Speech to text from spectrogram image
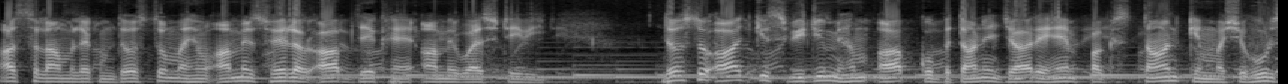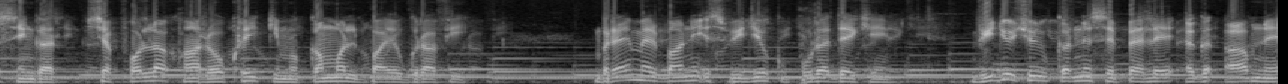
अस्सलाम वालेकुम दोस्तों, मैं हूँ आमिर सुहेल और आप देख रहे हैं आमिर वॉइस टीवी। दोस्तों, आज की इस वीडियो में हम आपको बताने जा रहे हैं पाकिस्तान के मशहूर सिंगर शफोल्ला खान रोखड़ी की मुकम्मल बायोग्राफी। बर मेहरबानी इस वीडियो को पूरा देखें। वीडियो शुरू करने से पहले अगर आपने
